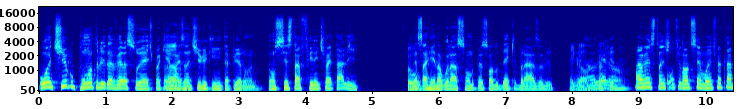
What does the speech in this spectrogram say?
O antigo ponto ali da Vera Suete, pra quem é mais antigo aqui em Itaperuna. Então, sexta-feira a gente vai estar ali. Show. Nessa reinauguração do pessoal do Deck Brasa ali. Legal. legal. Aí o restante no final de semana a gente vai estar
